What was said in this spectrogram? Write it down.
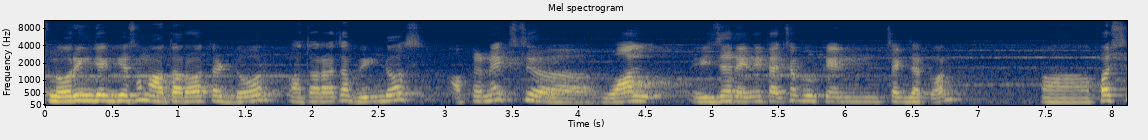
flooring check చేస్తాం. ఆ తర్వాత డోర్ ఆ తర్వాత windows after next wall either there any touch up you can check that one first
